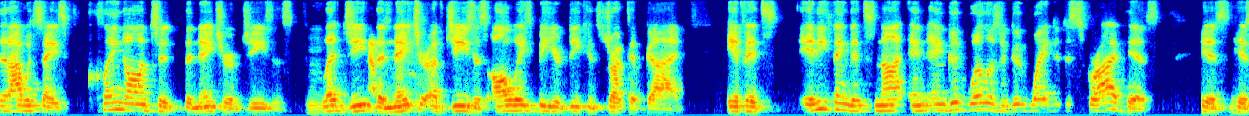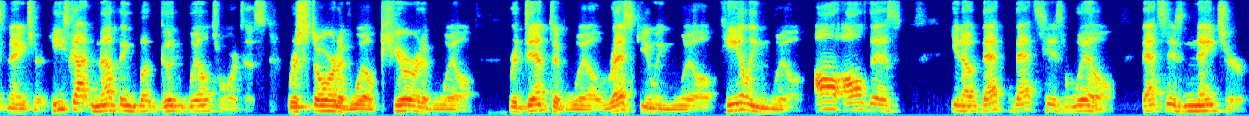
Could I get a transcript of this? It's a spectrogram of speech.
that I would say is cling on to the nature of Jesus. Mm. Let G, the nature of Jesus always be your deconstructive guide. If it's anything that's not, and, and goodwill is a good way to describe his his his nature. He's got nothing but goodwill towards us, restorative will, curative will redemptive will, rescuing will, healing will, all, all this, you know, that that's his will. That's his nature.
